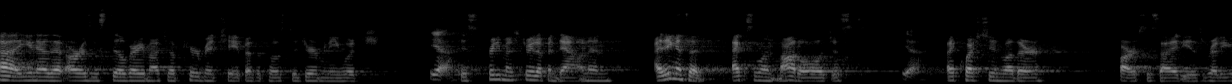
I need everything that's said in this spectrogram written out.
uh, you know that ours is still very much a pyramid shape as opposed to Germany, which Yeah, is pretty much straight up and down. And I think it's an excellent model. It just yeah. I question whether our society is ready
